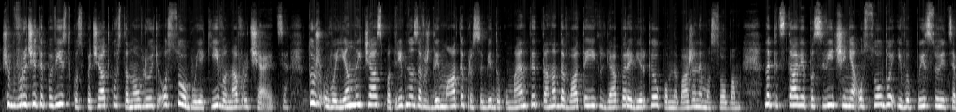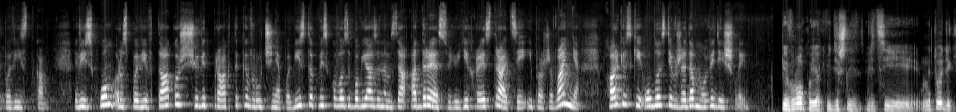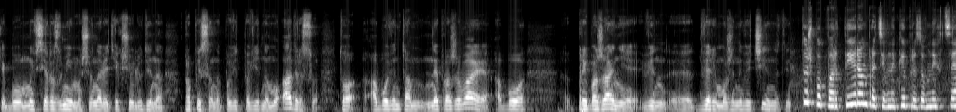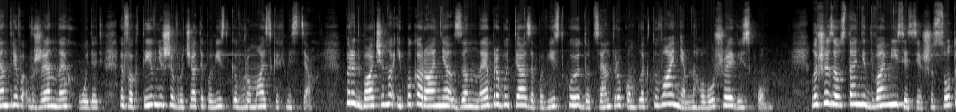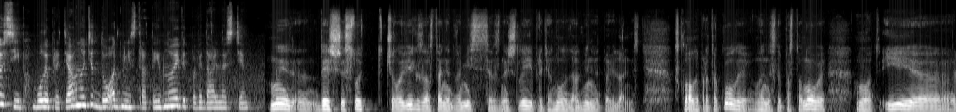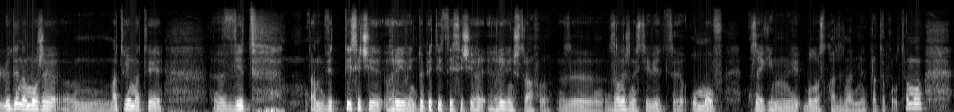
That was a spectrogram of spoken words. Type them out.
Щоб вручити повістку, спочатку встановлюють особу, якій вона вручається. Тож у воєнний час потрібно завжди мати при собі документи та надавати їх для перевірки уповноваженим особам. На підставі посвідчення особи і виписується повістка. Військом розповів також, що від практики вручення повісток військовозобов'язаним за адресою їх реєстрації і проживання в Харківській області вже давно відійшли. Півроку, як відійшли від цієї методики, бо ми всі розуміємо, що навіть якщо людина прописана по відповідному адресу, то або він там не проживає, або при бажанні він е, двері може не відчинити. Тож по квартирам працівники призовних центрів вже не ходять. Ефективніше вручати повістки в громадських місцях. Передбачено і покарання за неприбуття за повісткою до центру комплектування, наголошує військом. Лише за останні два місяці 600 осіб були притягнуті до адміністративної відповідальності. Ми е, десь 600 чоловік за останні два місяці знайшли і притягнули до адмінвідповідальності. Склали протоколи, винесли постанови. От. І е, людина може отримати від, там, від тисячі гривень до п'яти тисяч гривень штрафу, в залежності від е, умов, за якими було складено адмінпротокол. Тому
